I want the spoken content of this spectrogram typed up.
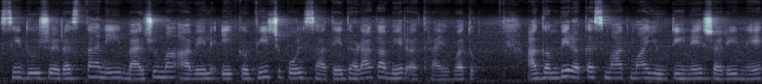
સીધું જ રસ્તાની બાજુમાં આવેલ એક વીજ પોલ સાથે ધડાકાભેર અથડાયું હતું. આ ગંભીર અકસ્માતમાં યુવતીને શરીરને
